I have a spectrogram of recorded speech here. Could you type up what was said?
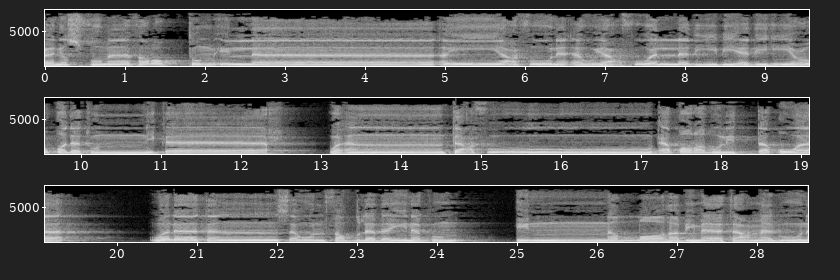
فنصف ما فرضتم إلا أن يعفون أو يعفو الذي بيده عقدة النكاح وأن تعفوا أقرب للتقوى ولا تنسوا الفضل بينكم ان اللہ بما تعملون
